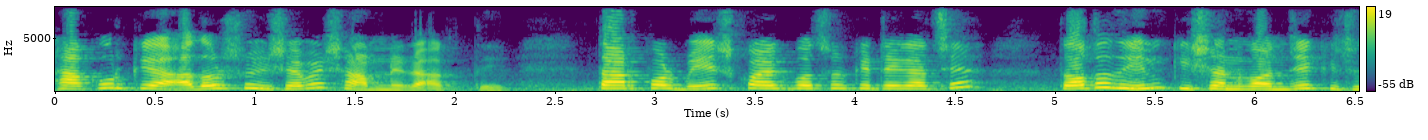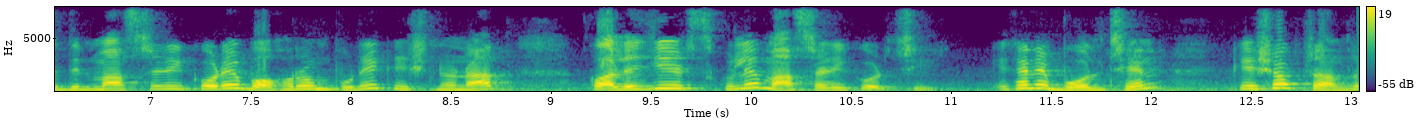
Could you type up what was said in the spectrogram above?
ঠাকুরকে আদর্শ হিসাবে সামনে রাখতে। তারপর বেশ কয়েক বছর কেটে গেছে। ততদিন কিষানগঞ্জে কিছুদিন মাস্টারি করে বহরমপুরে কৃষ্ণনাথ কলেজিয়েট স্কুলে মাস্টারি করছি। এখানে বলছেন কেশবচন্দ্র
